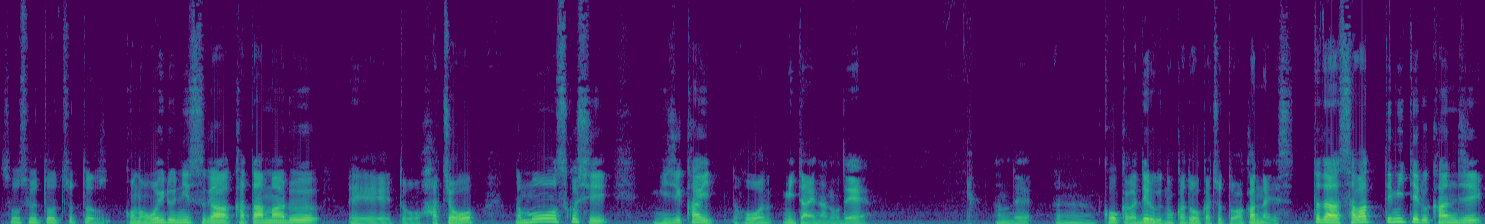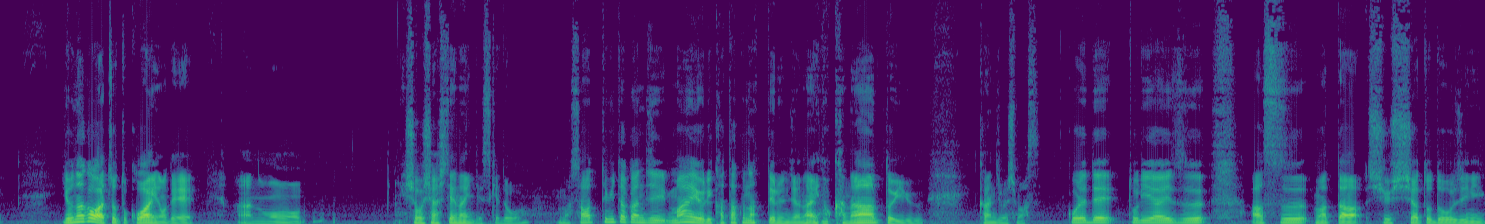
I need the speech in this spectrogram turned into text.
そうするとちょっとこのオイルニスが固まる、えーと、波長がもう少し短い方みたいなのでなので、うん、効果が出るのかどうかちょっとわかんないです。ただ触ってみてる感じ夜中はちょっと怖いのであの照射してないんですけど、まあ、触ってみた感じ前より硬くなってるんじゃないのかなという感じはします。これでとりあえず明日また出社と同時に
